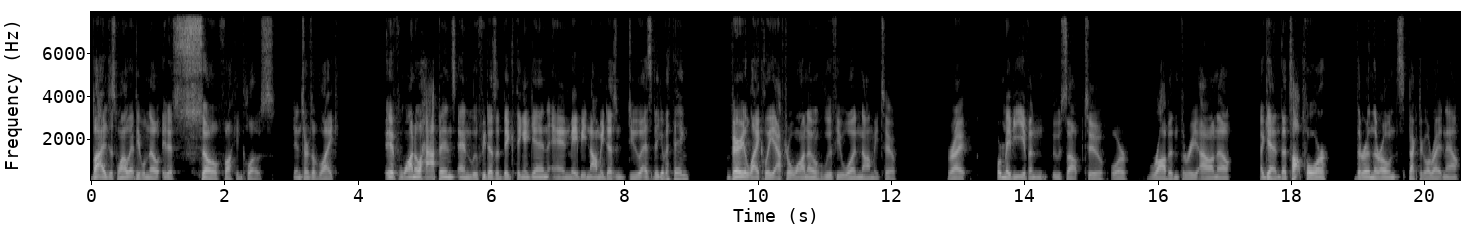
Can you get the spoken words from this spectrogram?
but I just want to let people know it is so fucking close in terms of like if Wano happens and Luffy does a big thing again, and maybe Nami doesn't do as big of a thing, very likely after Wano, Luffy won Nami two, right? Or maybe even Usopp two, or Robin three. I don't know. Again, the top four, they're in their own spectacle right now.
